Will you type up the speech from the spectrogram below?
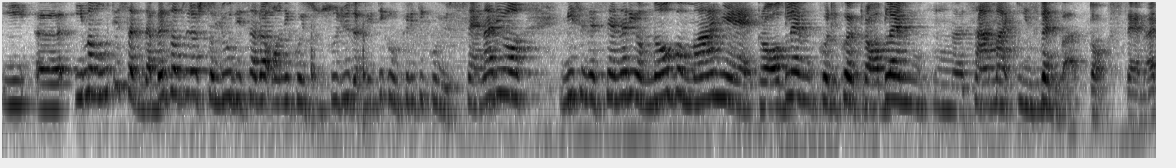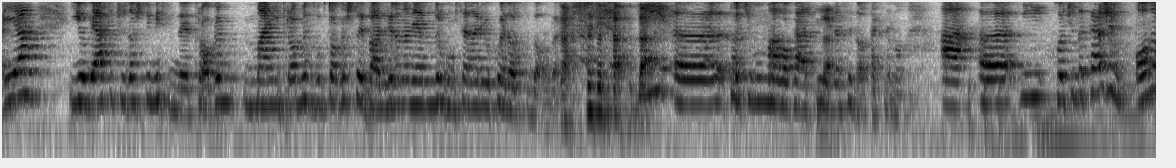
I e, imam utisak da bez obzira što ljudi sada, oni koji su suđuju da kritikuju, kritikuju scenario, mislim da je scenario mnogo manje problem koliko je problem m, sama izvedba tog scenarija i objasnit ću zašto mislim da je problem, manji problem zbog toga što je baziran na jednom drugom scenariju koji je dosta dobar. Da, da, da. I e, to ćemo malo kasnije da, da se dotaknemo. A, e, i hoću da kažem, ono,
